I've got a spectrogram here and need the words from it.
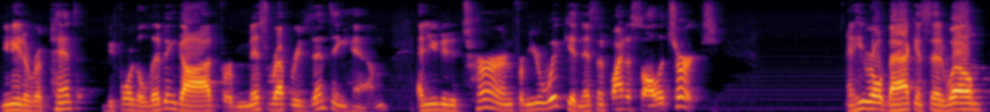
You need to repent before the living God for misrepresenting him and you need to turn from your wickedness and find a solid church. And he wrote back and said, Well,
